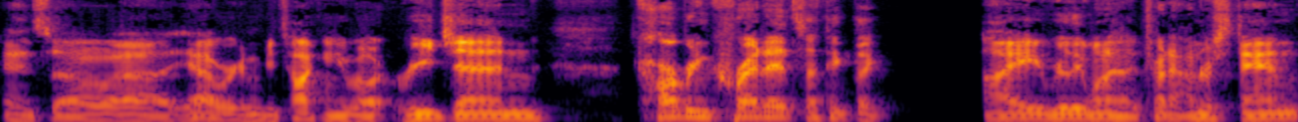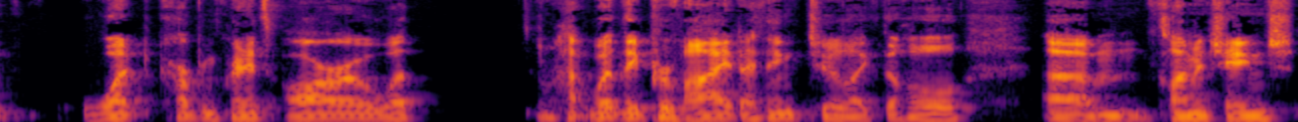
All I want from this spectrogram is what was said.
And so, uh, yeah, we're going to be talking about regen, carbon credits. I think like I really want to try to understand what carbon credits are, what what they provide. I think to like the whole um, climate change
